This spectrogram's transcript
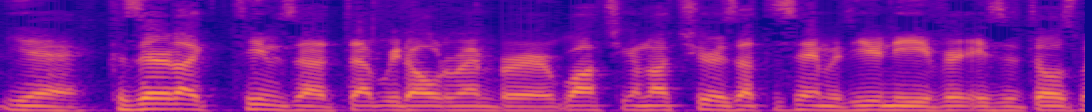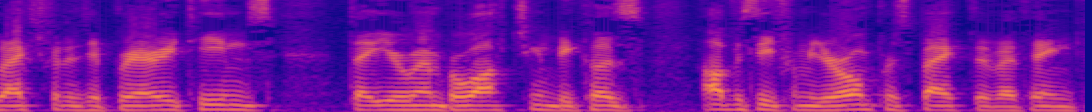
Yeah, because they're like teams that, that we'd all remember watching. I'm not sure is that the same with you, Niamh? Is it those Wexford and Tipperary teams that you remember watching? Because obviously, from your own perspective, I think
